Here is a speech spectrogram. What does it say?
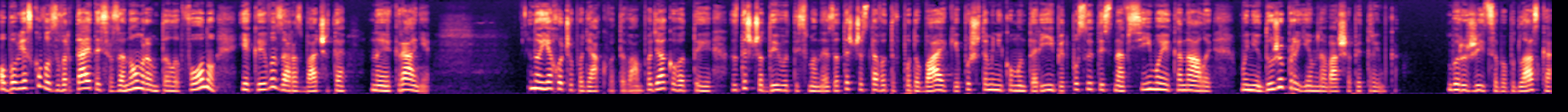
обов'язково звертайтеся за номером телефону, який ви зараз бачите на екрані. Ну, я хочу подякувати вам, подякувати за те, що дивитесь мене, за те, що ставите вподобайки, пишете мені коментарі, підписуйтесь на всі мої канали. Мені дуже приємна ваша підтримка. Бережіть себе, будь ласка,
